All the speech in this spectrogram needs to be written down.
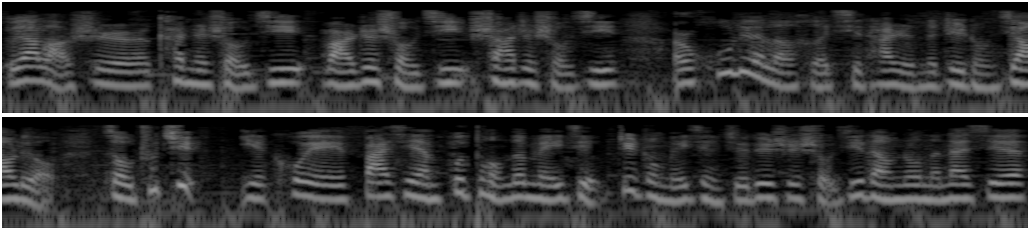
不要老是看着手机、玩着手机、刷着手机，而忽略了和其他人的这种交流。走出去也会发现不同的美景，这种美景绝对是手机当中的那些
